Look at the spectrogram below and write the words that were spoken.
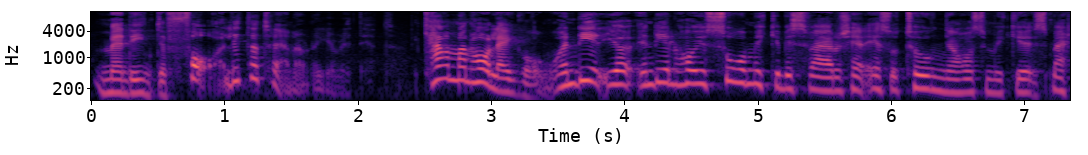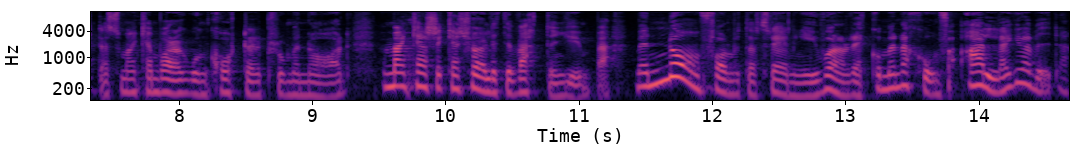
Men det är inte farligt att träna under graviditet kan man hålla igång. Och en, del, en del har ju så mycket besvär och är så tunga och har så mycket smärta så man kan bara gå en kortare promenad. Men man kanske kan köra lite vattengympa. Men någon form av träning är ju vår rekommendation för alla gravida.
